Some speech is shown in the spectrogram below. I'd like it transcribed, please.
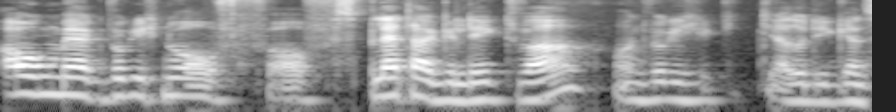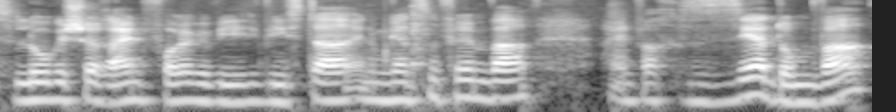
Augenmerk wirklich nur auf, auf Splatter gelegt war und wirklich, also die ganze logische Reihenfolge, wie, wie es da in dem ganzen Film war, einfach sehr dumm war.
